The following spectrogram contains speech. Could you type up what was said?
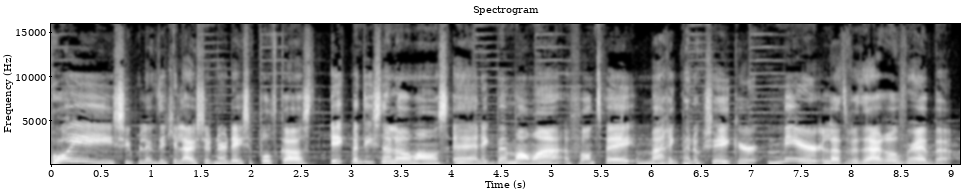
Hoi, superleuk dat je luistert naar deze podcast. Ik ben Disna Lomans en ik ben mama van twee, maar ik ben ook zeker meer. Laten we het daarover hebben.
